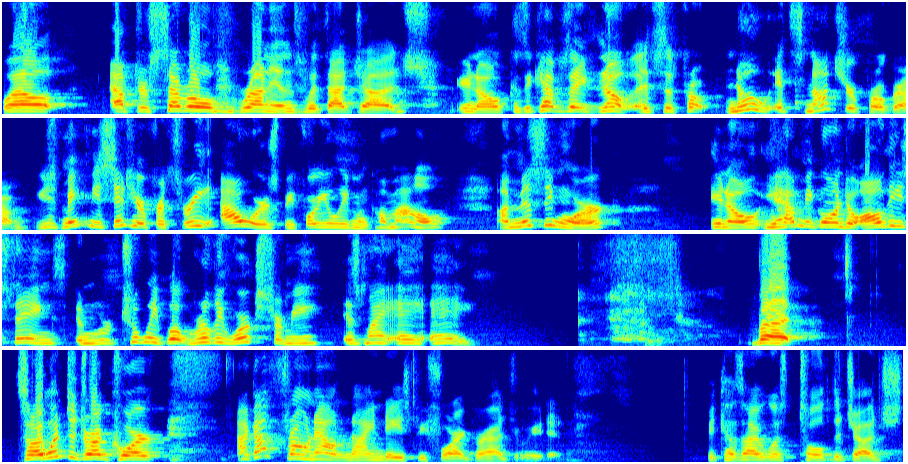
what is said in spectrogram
Well, after several run-ins with that judge, you know, because he kept saying, "No, it's a pro. No, it's not your program. You make me sit here for three hours before you even come out. I'm missing work. You know, you have me going to all these things, and truly, what really works for me is my AA. But so I went to drug court. I got thrown out nine days before I graduated because I was told the judge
